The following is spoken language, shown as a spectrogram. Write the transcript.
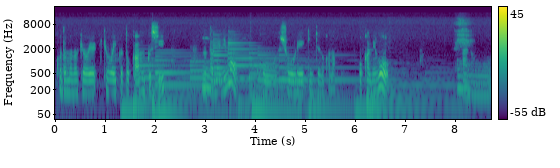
子どもの教育教育とか福祉のためにも、こう奨励金っていうのかなお金をあの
